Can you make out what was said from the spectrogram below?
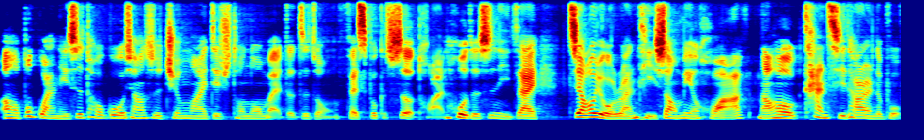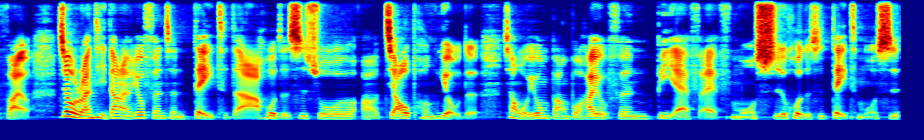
呃，不管你是透过像是 Chiang Mai Digital Nomad 的这种 Facebook 社团，或者是你在交友软体上面滑，然后看其他人的 profile。交友软体当然又分成 date 的啊，或者是说呃交朋友的。像我用 Bumble，它有分 BFF 模式或者是 date 模式。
